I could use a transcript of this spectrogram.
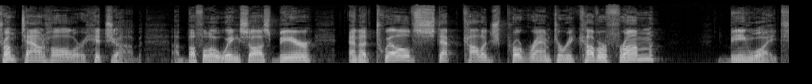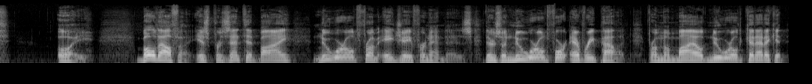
Trump Town Hall or Hit Job, a Buffalo Wing Sauce beer, and a 12 step college program to recover from being white. Oi. Bold Alpha is presented by New World from AJ Fernandez. There's a new world for every palate, from the mild New World Connecticut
